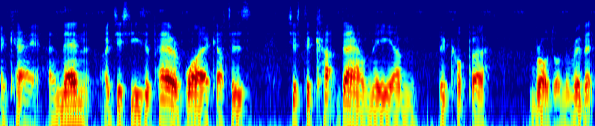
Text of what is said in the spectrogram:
Okay, and then I just use a pair of wire cutters just to cut down the um, the copper rod on the rivet.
